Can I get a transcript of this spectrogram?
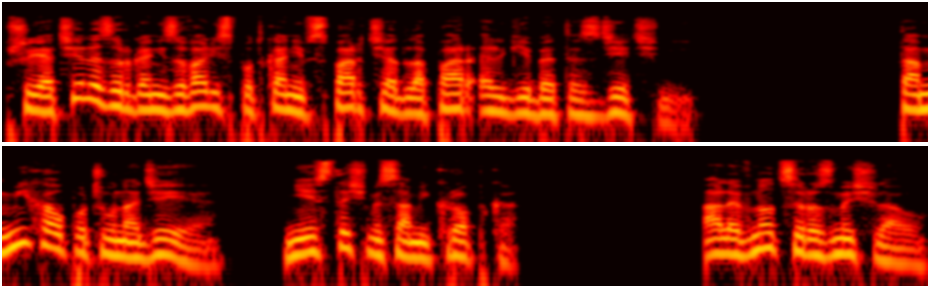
Przyjaciele zorganizowali spotkanie wsparcia dla par LGBT z dziećmi. Tam Michał poczuł nadzieję. Nie jesteśmy sami kropka. Ale w nocy rozmyślał,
